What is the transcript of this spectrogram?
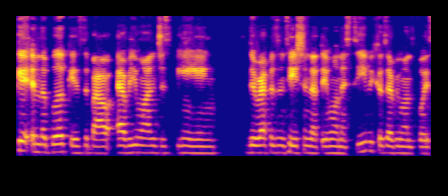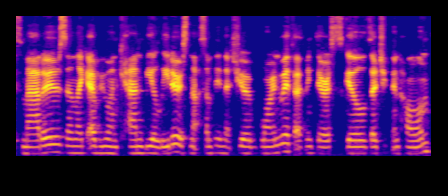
get in the book is about everyone just being the representation that they want to see because everyone's voice matters and like everyone can be a leader. It's not something that you're born with. I think there are skills that you can hone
